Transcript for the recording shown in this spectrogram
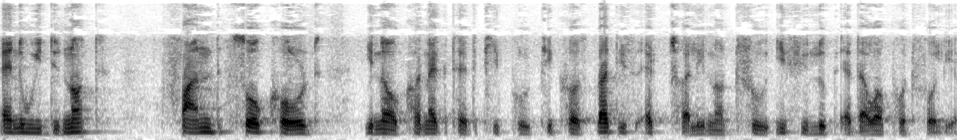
and we do not fund so-called, you know, connected people because that is actually not true if you look at our portfolio.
